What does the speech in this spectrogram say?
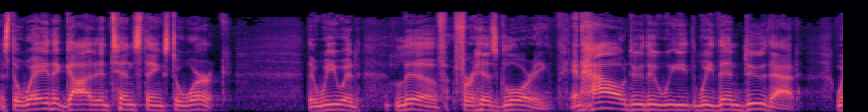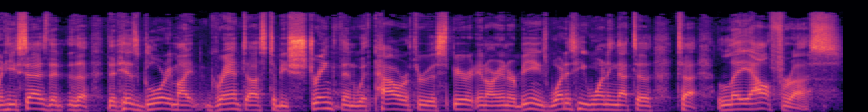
it's the way that God intends things to work. That we would live for His glory. And how do we, we then do that? when he says that, the, that his glory might grant us to be strengthened with power through his spirit in our inner beings, what is he wanting that to, to lay out for us?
